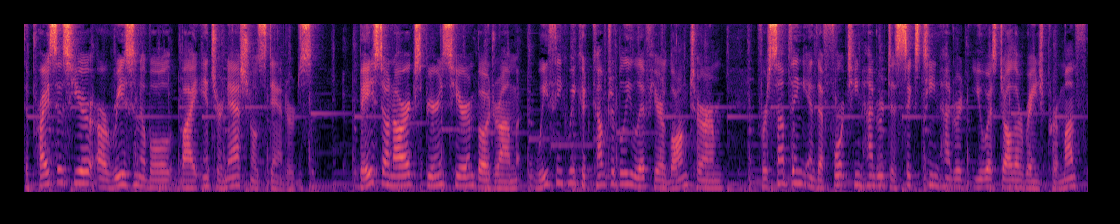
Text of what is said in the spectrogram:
the prices here are reasonable by international standards. Based on our experience here in Bodrum, we think we could comfortably live here long term for something in the 1400 to 1600 US dollar range per month,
